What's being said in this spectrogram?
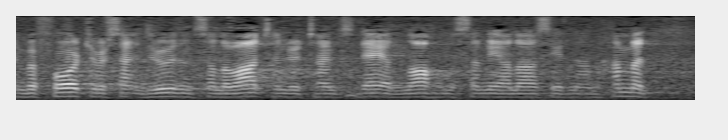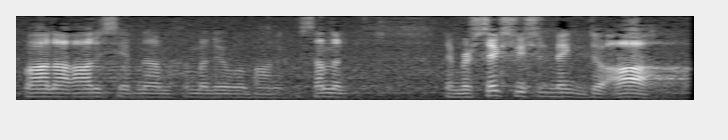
Number four, to recite durood and salawat 100 times a day. Allahumma salli ala Sayyidina Muhammad wa ala ali Sayyidina Muhammad wa barik wa Number six, you should make dua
